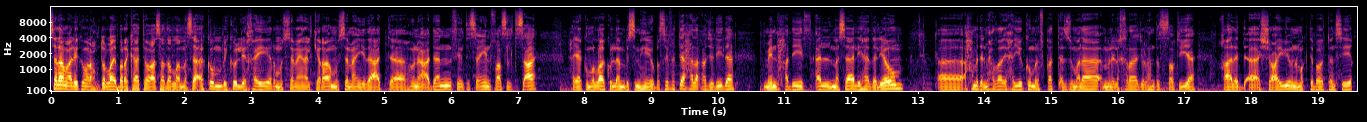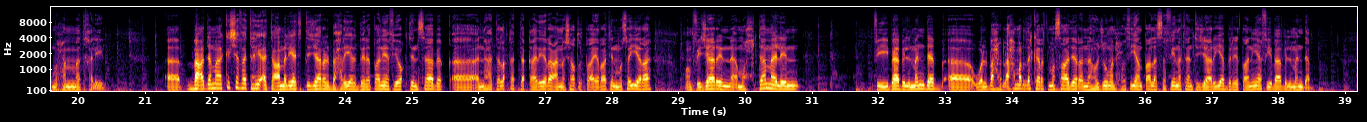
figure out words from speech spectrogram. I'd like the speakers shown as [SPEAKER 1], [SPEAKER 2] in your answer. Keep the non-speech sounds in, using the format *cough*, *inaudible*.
[SPEAKER 1] السلام عليكم ورحمة الله وبركاته. وأسعد الله مساءكم بكل خير. مستمعينا الكرام مستمعي إذاعة هنا عدن 92.9 حياكم الله كلا باسمه وبصفته. حلقة جديدة من حديث المساء لهذا اليوم. آه، أحمد المحضار يحييكم رفقة الزملاء من الإخراج والهندسة الصوتية خالد آه، الشعيبي من المكتبة والتنسيق محمد خليل. آه، بعدما كشفت هيئة عمليات التجارة البحرية البريطانية في وقت سابق أنها تلقت تقارير عن نشاط طائرات مسيرة وانفجار محتمل في باب المندب آه، والبحر الأحمر. ذكرت مصادر أن هجوما حوثيا طال سفينة تجارية بريطانية في باب المندب.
